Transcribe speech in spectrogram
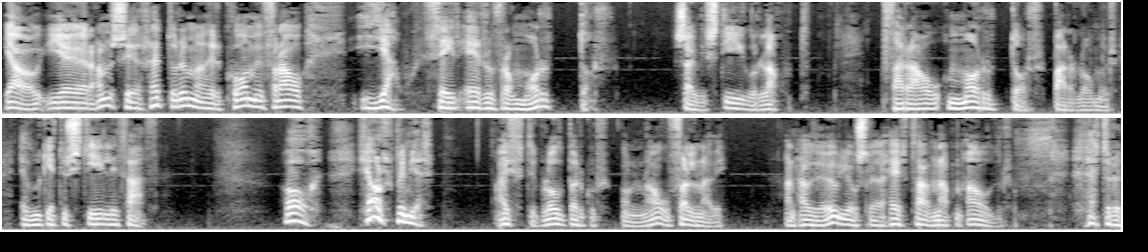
Já, ég er ansið hrettur um að þeir komi frá... Já, þeir eru frá Mordor, sagði Stígur látt. Frá Mordor, barlómur, ef þú getur skilið það. Ó, hjálpi mér, æfti Blóðbergur og náfölnaði. Hann hafði augljóslega heyrt það nafn áður. Þetta eru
